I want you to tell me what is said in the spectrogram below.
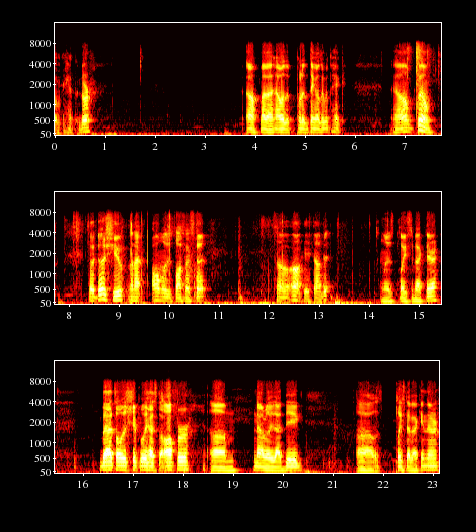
over here the door. Oh, my bad. I wasn't putting the thing. I was like, what the heck? Oh, boom. So it does shoot. And then I almost lost that stud. So, oh, okay, found it. Let's place it back there. That's all this ship really has to offer. Um, not really that big. Uh, let's place that back in there.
